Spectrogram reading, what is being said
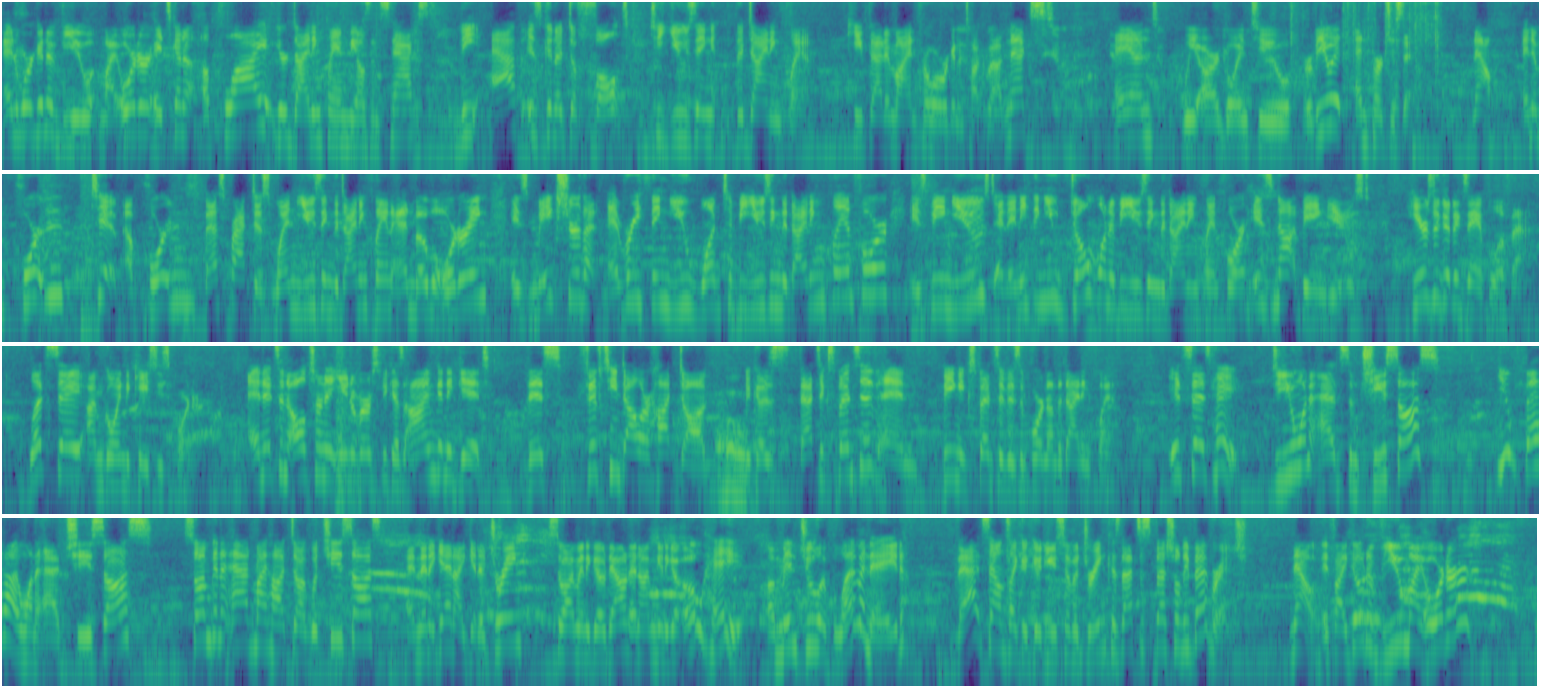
and we're gonna view my order. It's gonna apply your dining plan meals and snacks. The app is gonna default to using the dining plan keep that in mind for what we're going to talk about next. And we are going to review it and purchase it. Now, an important tip, important best practice when using the dining plan and mobile ordering is make sure that everything you want to be using the dining plan for is being used and anything you don't want to be using the dining plan for is not being used. Here's a good example of that. Let's say I'm going to Casey's Corner and it's an alternate universe because I'm gonna get this $15 hot dog oh. because that's expensive and being expensive is important on the dining plan. It says, hey, do you wanna add some cheese sauce? You bet I wanna add cheese sauce. So I'm gonna add my hot dog with cheese sauce, and then again, I get a drink, so I'm gonna go down and I'm gonna go, oh hey, a mint julep lemonade. That sounds like a good use of a drink because that's a specialty beverage. Now, if I go to view my order,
